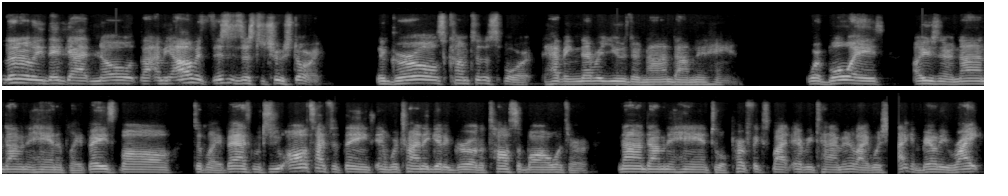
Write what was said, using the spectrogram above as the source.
literally they've got no. I mean, I always this is just a true story. The girls come to the sport having never used their non-dominant hand, where boys are using their non-dominant hand to play baseball, to play basketball, to do all types of things. And we're trying to get a girl to toss a ball with her non-dominant hand to a perfect spot every time. And they're like, well, I can barely write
